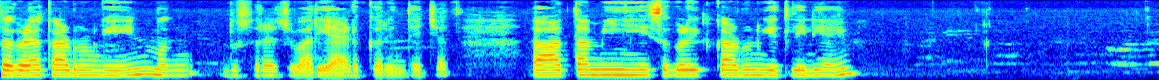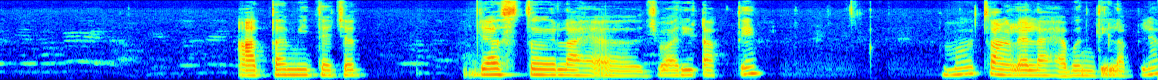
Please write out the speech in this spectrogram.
सगळ्या काढून घेईन. मग दुसऱ्या ज्वारी ॲड करेन त्याच्यात. आता मी हे सगळे काढून घेतलेली आहे. आता मी त्याच्यात जास्त लाह्या ज्वारी टाकते. मग चांगल्या लाह्या बनतील आपल्या.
